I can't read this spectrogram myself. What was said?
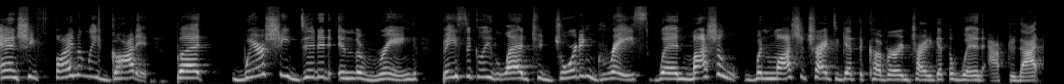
and she finally got it but where she did it in the ring basically led to jordynne grace when masha when masha tried to get the cover and try to get the win after that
